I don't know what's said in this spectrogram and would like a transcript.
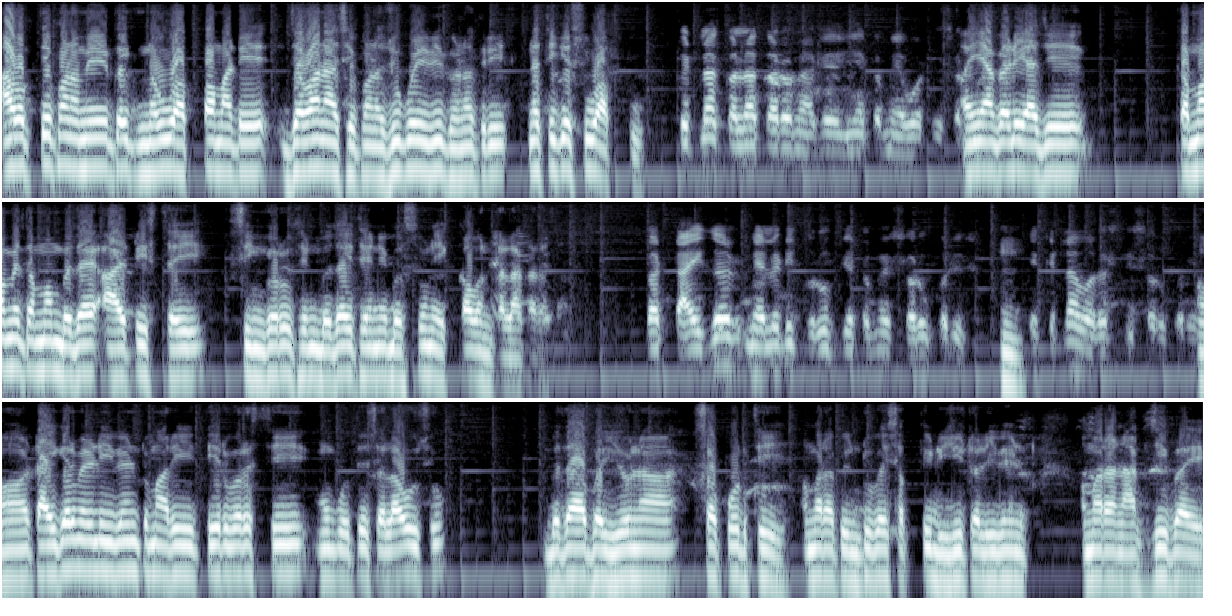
આ વખતે પણ અમે કંઈક નવું આપવા માટે જવાના છે પણ હજુ કોઈ એવી ગણતરી નથી કે શું આપવું. કેટલા કલાકારોને આજે અહીંયા આગળ આજે તમામે તમામ બધા આર્ટિસ્ટ થઈ સિંગરો થઈને બધા થઈને બસો ને એકાવન કલાકાર હતા. ટાઈગર મેલેડી ગ્રુપ જે તમે શરૂ કર્યું છે એ કેટલા વર્ષથી શરૂ કર્યું? ટાઈગર મેલેડી ઇવેન્ટ મારી તેર વર્ષથી હું પોતે ચલાવું છું. બધા ભાઈઓના સપોર્ટથી અમારા પિન્ટુભાઈ શક્તિ ડિજિટલ ઇવેન્ટ અમારા નાગજીભાઈ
